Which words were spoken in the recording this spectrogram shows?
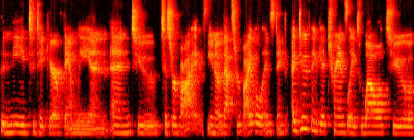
the need to take care of family and and to to survive you know that survival instinct i do think it translates well to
